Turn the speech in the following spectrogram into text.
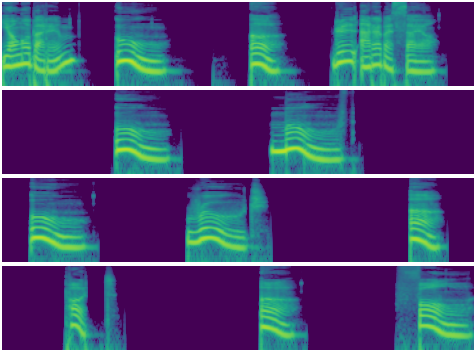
영어 발음 우, 어를 알아봤어요. 우, move, 우, rouge, 어, put, 어, full.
